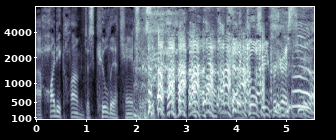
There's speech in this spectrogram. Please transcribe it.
Uh, uh, Heidi Klum just killed our chances. and of course, we progressed through.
